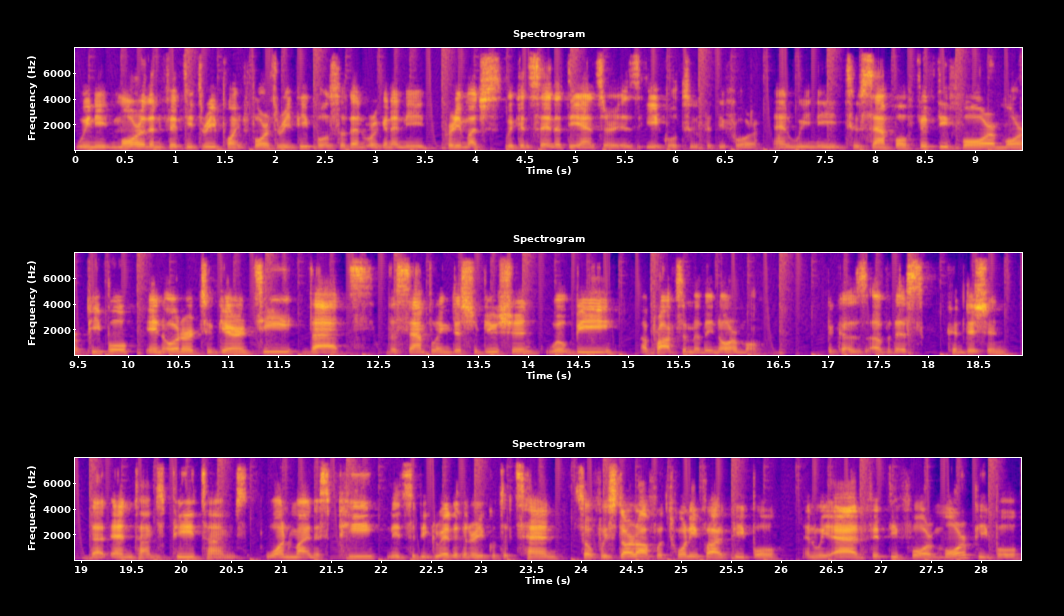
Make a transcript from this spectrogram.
we need more than 53.43 people. So then we're going to need pretty much, we can say that the answer is equal to 54. And we need to sample 54 more people in order to guarantee that the sampling distribution will be approximately normal because of this condition that n times p times 1 minus p needs to be greater than or equal to 10. So if we start off with 25 people and we add 54 more people,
